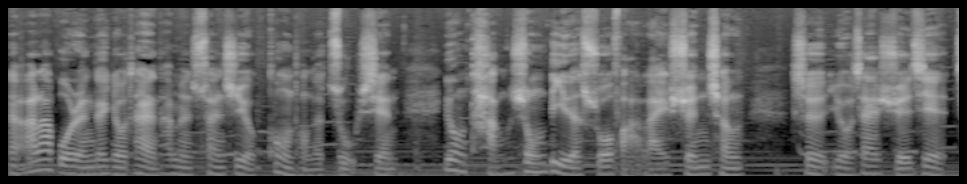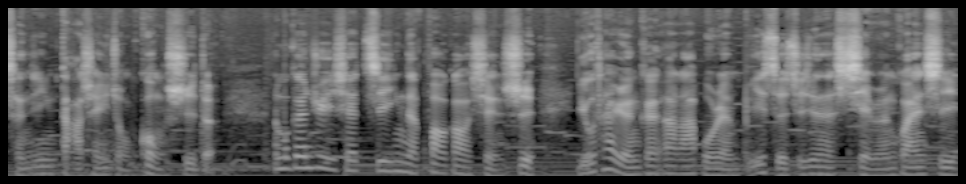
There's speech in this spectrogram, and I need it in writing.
那阿拉伯人跟犹太人，他们算是有共同的祖先，用堂兄弟的说法来宣称，是有在学界曾经达成一种共识的。那么，根据一些基因的报告显示，犹太人跟阿拉伯人彼此之间的血缘关系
